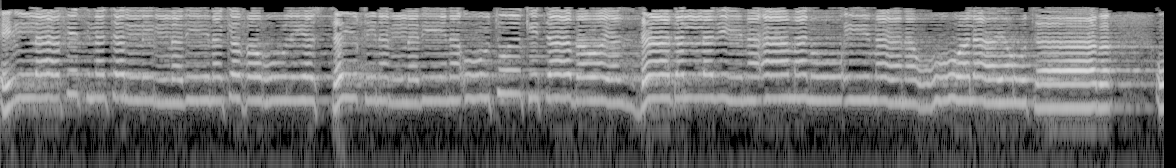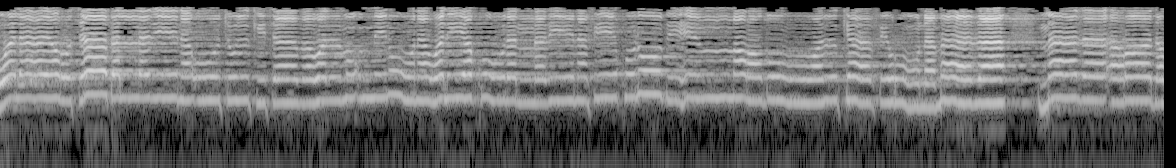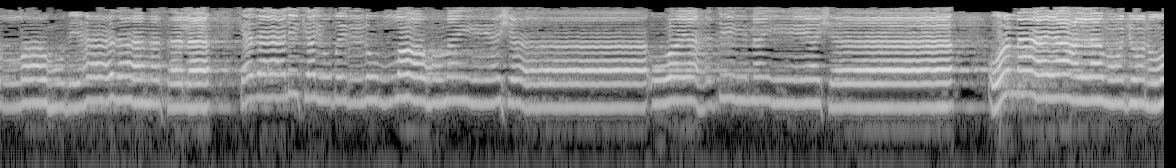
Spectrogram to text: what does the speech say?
إلا فتنة للذين كفروا ليستيقن الذين أوتوا الكتاب ويزداد الذين آمنوا إيمانا ولا يرتاب ولا يرتاب الذين أوتوا الكتاب والمؤمنون وليقول الذين في قلوبهم مرض والكافرون ماذا؟ ماذا أراد الله بهذا مثلا؟ كذلك يضل الله من يشاء ويهدي من يشاء. وما يعلم جنود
